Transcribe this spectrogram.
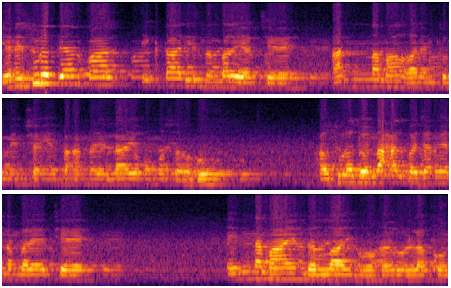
یعنی سورت انفال 41 نمبر آیت چې انما غنمتم من شيء فان لله خمسه او سورت النحل 95 نمبر آیت چې انما عند الله هو خير لكم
